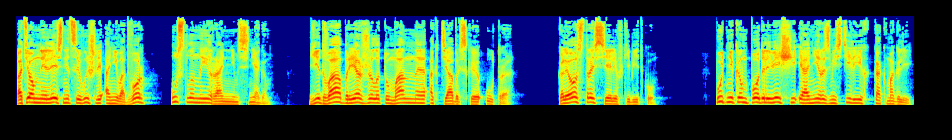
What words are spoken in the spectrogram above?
По темной лестнице вышли они во двор, устланные ранним снегом. Едва брезжило туманное октябрьское утро. Калиостро сели в кибитку. Путникам подали вещи, и они разместили их, как могли.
